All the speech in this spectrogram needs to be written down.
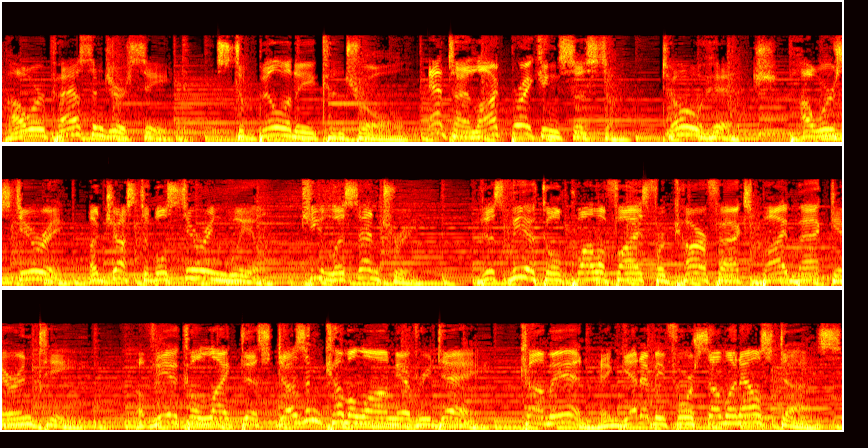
power passenger seat, stability control, anti lock braking system tow hitch, power steering, adjustable steering wheel, keyless entry. This vehicle qualifies for Carfax buyback guarantee. A vehicle like this doesn't come along every day. Come in and get it before someone else does.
